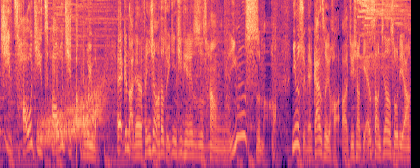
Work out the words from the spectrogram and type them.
级超级超级大胃王。哎，跟大家分享下他最近几天的日常饮食嘛哈。你们随便感受一下啊，就像电视上经常说的一样，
